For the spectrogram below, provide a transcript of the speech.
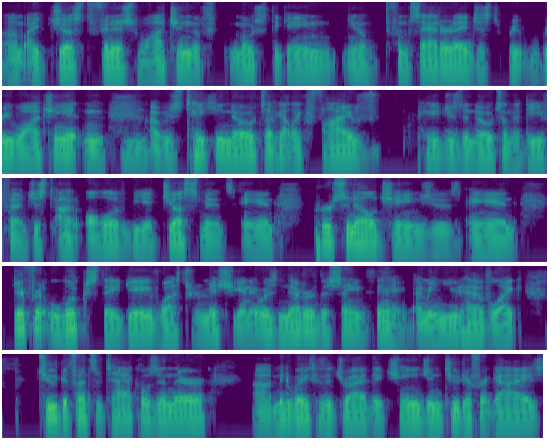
Um, I just finished watching the most of the game, you know, from Saturday, just re- rewatching it, and mm-hmm. I was taking notes. I've got like five pages of notes on the defense, just on all of the adjustments and personnel changes and different looks they gave Western Michigan. It was never the same thing. I mean, you'd have like two defensive tackles in there uh, midway through the drive. They change in two different guys.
